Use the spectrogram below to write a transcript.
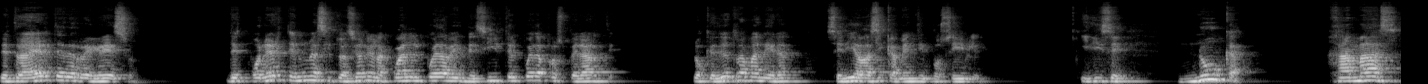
de traerte de regreso de ponerte en una situación en la cual Él pueda bendecirte, Él pueda prosperarte, lo que de otra manera sería básicamente imposible. Y dice, nunca, jamás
